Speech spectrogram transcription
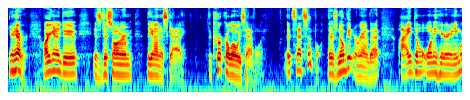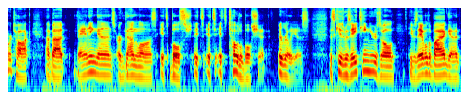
You're never. All you're going to do is disarm the honest guy. The crook will always have one. It's that simple. There's no getting around that. I don't want to hear any more talk about banning guns or gun laws. It's bullshit. It's it's it's total bullshit. It really is. This kid was 18 years old. He was able to buy a gun.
